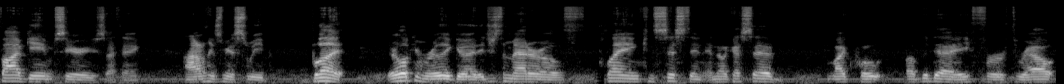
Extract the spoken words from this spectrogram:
five game series I think. I don't think it's going to be a sweep but they're looking really good. It's just a matter of playing consistent. And like I said, my quote of the day for throughout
